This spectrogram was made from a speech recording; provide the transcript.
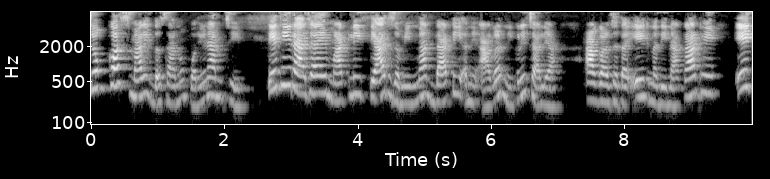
ચોક્કસ મારી દશાનું પરિણામ છે. તેથી રાજાએ માટલી ત્યાં જ જમીનમાં દાટી અને આગળ નીકળી ચાલ્યા. આગળ જતા એક નદીના કાંઠે એક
